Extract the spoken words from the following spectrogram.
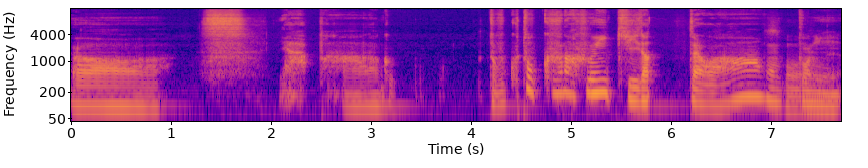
あ独特な雰囲気だったよな本当に。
